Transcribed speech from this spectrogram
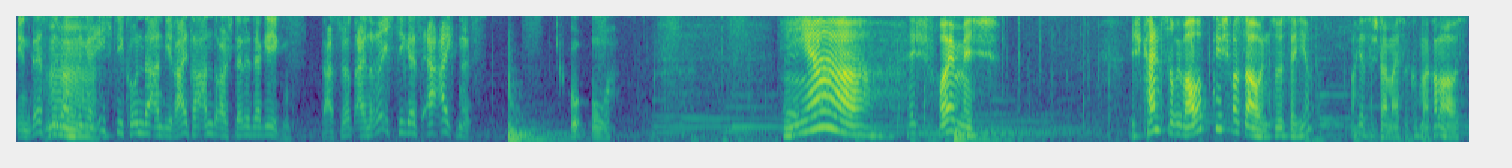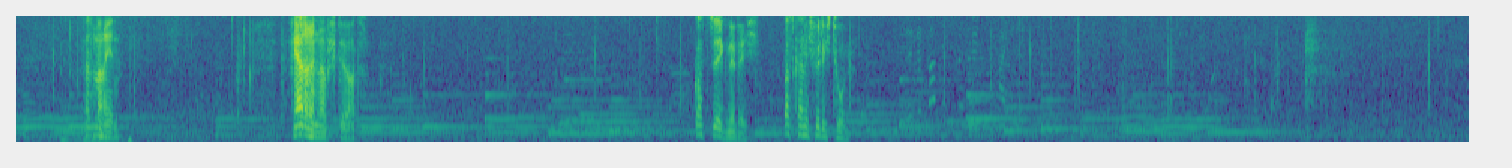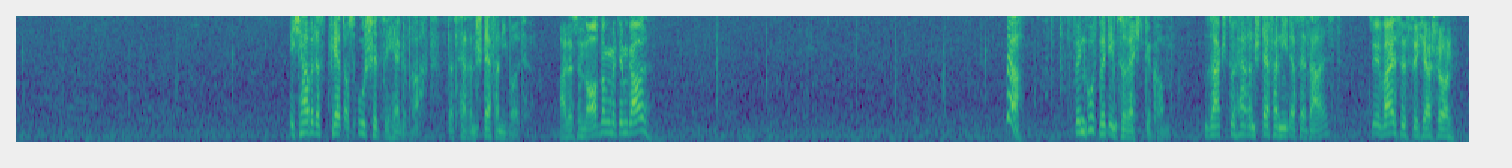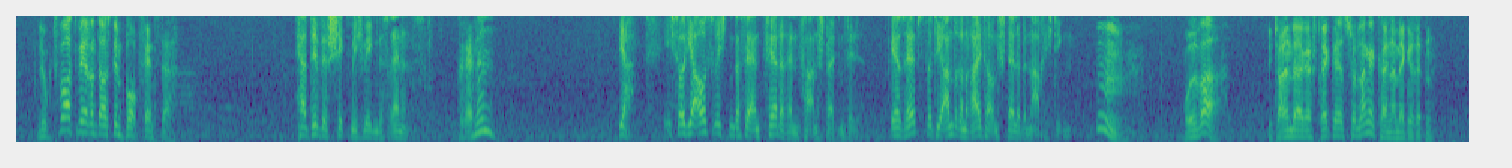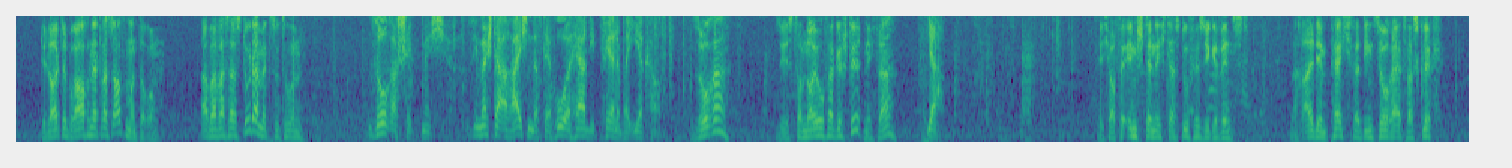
Indessen Mm. überbringe ich die Kunde an die Reiter anderer Stelle der Gegend. Das wird ein richtiges Ereignis. Oh, oh. Ja, ich freue mich. Ich kann es doch überhaupt nicht versauen. So ist er hier. Ach, hier ist der Stallmeister. Guck mal, komm mal raus. Lass mal reden. Pferderennen hab ich gehört. Gott segne dich. Was kann ich für dich tun? Ich habe das Pferd aus Uschitze hergebracht, das Herrin Stefanie wollte. Alles in Ordnung mit dem Gaul? Bin gut mit ihm zurechtgekommen. Sagst du Herrin Stefanie, dass er da ist? Sie weiß es sicher schon. Lugt fortwährend aus dem Burgfenster. Herr Divish schickt mich wegen des Rennens. Rennen? Ja, ich soll dir ausrichten, dass er ein Pferderennen veranstalten will. Er selbst wird die anderen Reiter und Ställe benachrichtigen. Hm, wohl wahr. Die Tallenberger Strecke ist schon lange keiner mehr geritten. Die Leute brauchen etwas Aufmunterung. Aber was hast du damit zu tun? Sora schickt mich. Sie möchte erreichen, dass der hohe Herr die Pferde bei ihr kauft. Sora? Sie ist vom Neuhofer Gestüt, nicht wahr? Ja, Ich hoffe inständig, dass du für sie gewinnst. Nach all dem Pech verdient Sora etwas Glück.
